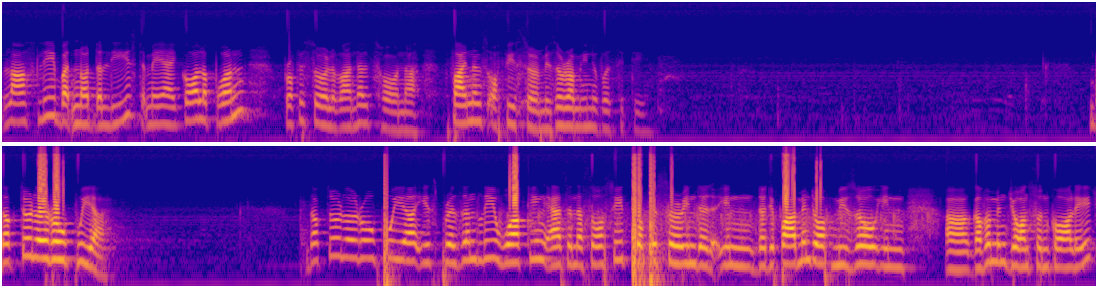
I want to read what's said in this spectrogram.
Lastly, but not the least, may I call upon Professor Levanal Thona, Finance Officer, Mizoram University. Dr. Leropuya. Dr. Leropuya is presently working as an associate professor in the, in the Department of Mizo in uh, Government Johnson College.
